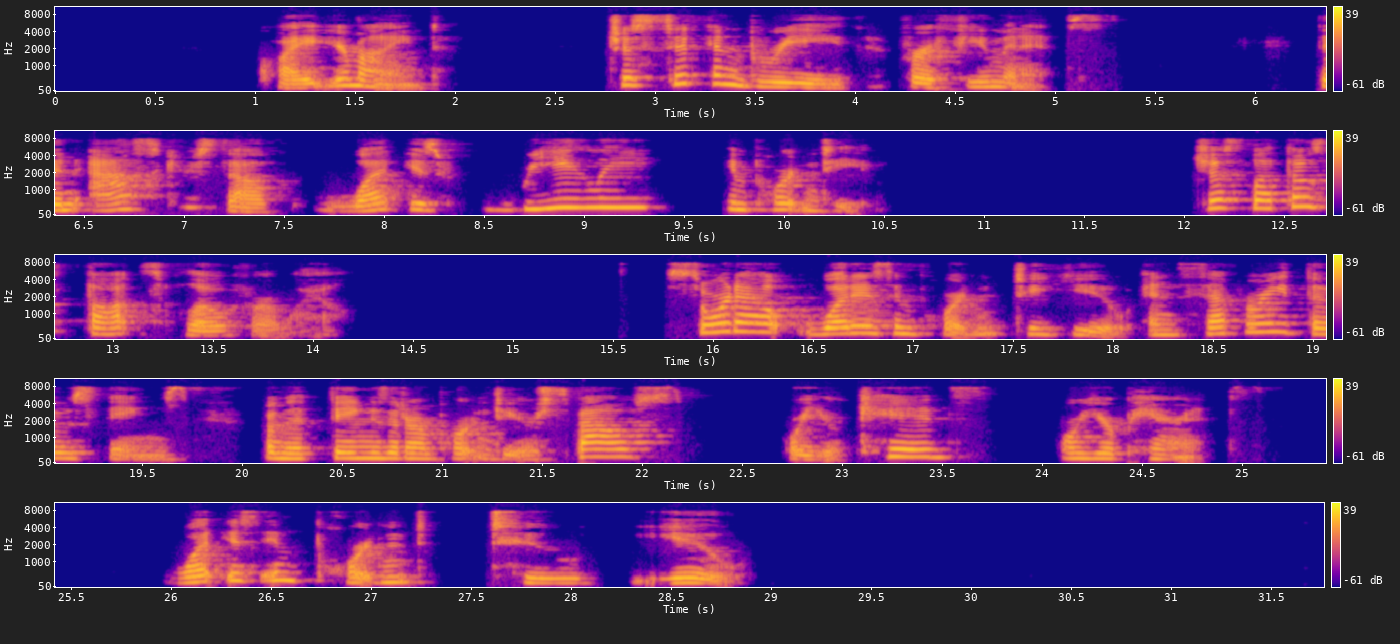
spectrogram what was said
Quiet your mind. Just sit and breathe for a few minutes. Then ask yourself what is really important to you. Just let those thoughts flow for a while. Sort out what is important to you and separate those things from the things that are important to your spouse or your kids or your parents. What is important to you?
